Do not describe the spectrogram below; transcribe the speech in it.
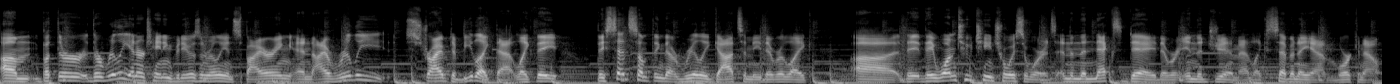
Um, but they're they're really entertaining videos and really inspiring. And I really strive to be like that. Like they they said something that really got to me. They were like, uh, they, they won two Teen Choice Awards, and then the next day they were in the gym at like 7 a.m. working out.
